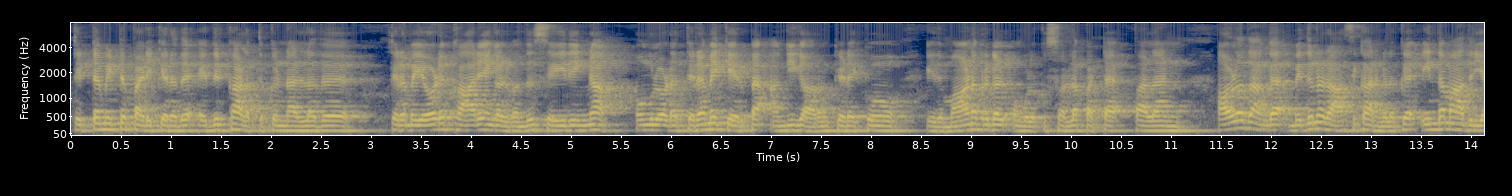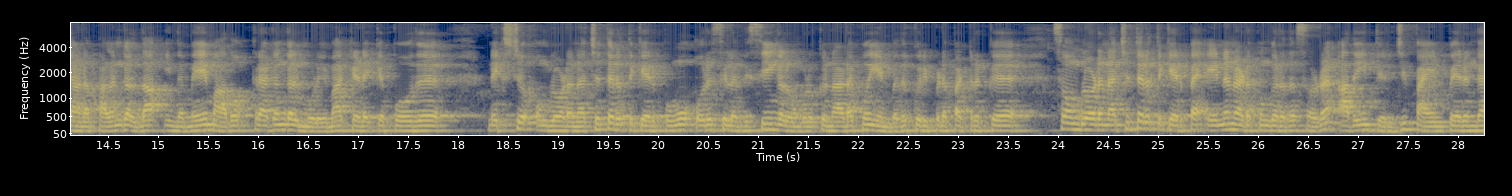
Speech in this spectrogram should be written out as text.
திட்டமிட்டு படிக்கிறது எதிர்காலத்துக்கு நல்லது. திறமையோட காரியங்கள் வந்து செய்தீங்கன்னா உங்களோட திறமைக்கேற்ப அங்கீகாரம் கிடைக்கும். இது மாணவர்கள் உங்களுக்கு சொல்லப்பட்ட பலன். அவ்வளோதாங்க மிதுன ராசிக்காரங்களுக்கு இந்த மாதிரியான பலன்கள் தான் இந்த மே மாதம் கிரகங்கள் மூலிமா கிடைக்க போகுது. நெக்ஸ்ட்டு உங்களோட நட்சத்திரத்துக்கு ஏற்பவும் ஒரு சில விஷயங்கள் உங்களுக்கு நடக்கும் என்பது குறிப்பிடப்பட்டிருக்கு. ஸோ உங்களோட நட்சத்திரத்துக்கு ஏற்ப என்ன நடக்குங்கிறத சொல்கிறேன் அதையும் தெரிஞ்சு பயன்பெறுங்க.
